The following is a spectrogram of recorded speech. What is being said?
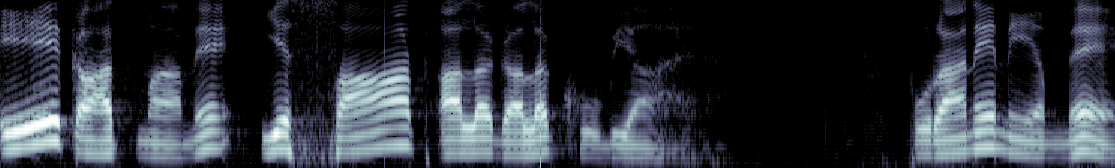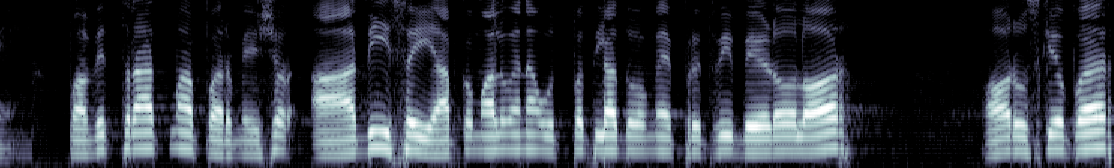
एक आत्मा में ये सात अलग अलग खूबियाँ हैं। पुराने नियम में पवित्र आत्मा परमेश्वर आदि से ही। आपको मालूम है ना, उत्पत्ति दो में पृथ्वी, बेड़ोल और और उसके ऊपर?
